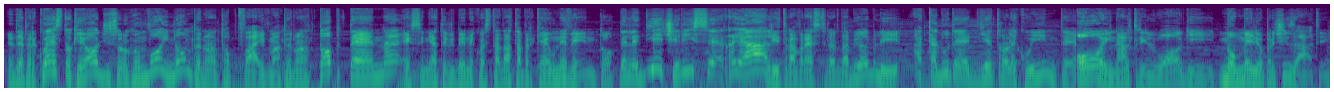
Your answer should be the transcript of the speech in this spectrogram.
Ed è per questo che oggi sono con voi non per una top 5 ma per una top 10, e segnatevi bene questa data perché è un evento, delle 10 risse reali tra wrestler wrestler WWE accadute dietro le quinte o in altri luoghi non meglio precisati.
